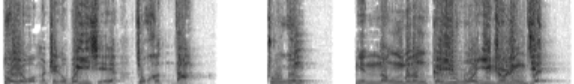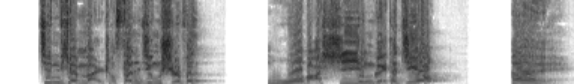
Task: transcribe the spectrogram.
对我们这个威胁就很大。主公，您能不能给我一支令箭？今天晚上三更时分，我把西营给他劫了。哎，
